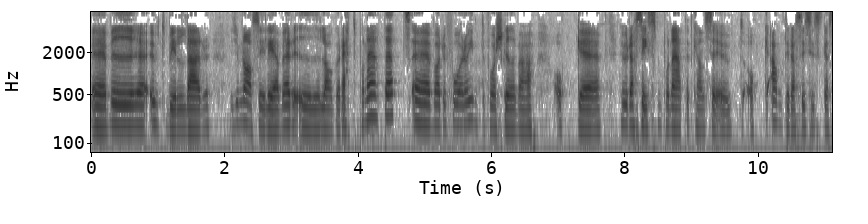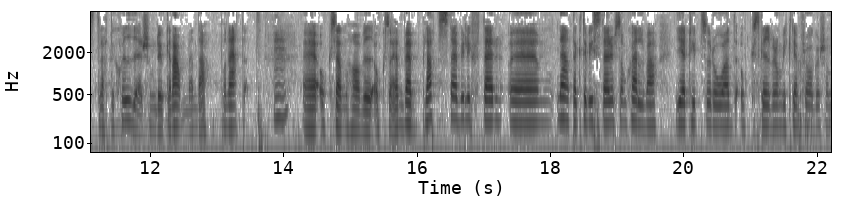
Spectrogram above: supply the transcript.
Eh, vi utbildar gymnasieelever i lag och rätt på nätet, eh, vad du får och inte får skriva och hur rasism på nätet kan se ut och antirasistiska strategier som du kan använda på nätet. Mm. Och sen har vi också en webbplats där vi lyfter nätaktivister som själva ger tips och råd och skriver om viktiga frågor som,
